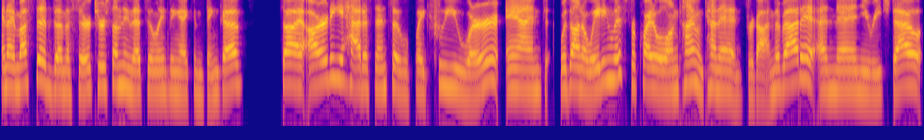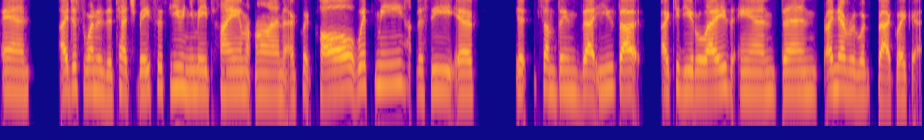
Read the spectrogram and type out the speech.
And I must have done a search or something. That's the only thing I can think of. So I already had a sense of like who you were and was on a waiting list for quite a long time and kind of had forgotten about it. And then you reached out and I just wanted to touch base with you, and you made time on a quick call with me to see if it's something that you thought I could utilize. And then I never looked back. Like, uh,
